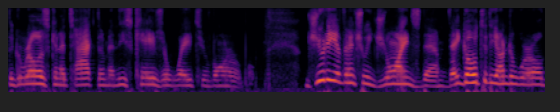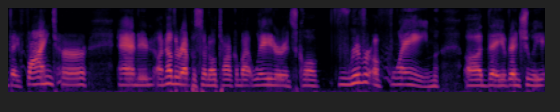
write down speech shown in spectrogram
the gorillas can attack them and these caves are way too vulnerable. Judy eventually joins them. They go to the underworld, they find her, and in another episode I'll talk about later, it's called River of Flame. Uh, they eventually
